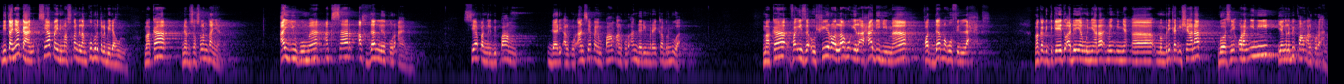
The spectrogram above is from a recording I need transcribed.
ditanyakan siapa yang dimasukkan dalam kubur terlebih dahulu. Maka Nabi SAW tanya, ayyuhuma aksar akhdan lil Quran. Siapa yang lebih paham dari Al-Quran? Siapa yang paham Al-Quran dari mereka berdua? maka faiza ushira lahu ila ahadihima qaddamahu fil lahd maka ketika itu ada yang menyarat, uh, memberikan isyarat bahwasanya orang ini yang lebih paham Al-Quran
